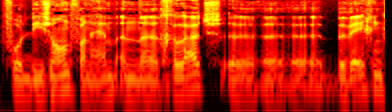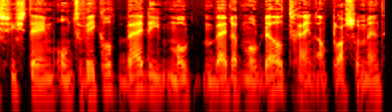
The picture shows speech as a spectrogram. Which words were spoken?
voor die zoon van hem... een uh, geluidsbewegingssysteem uh, ontwikkeld... Bij, die bij dat modeltrein-emplacement...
